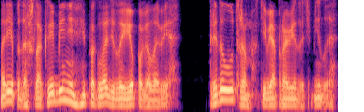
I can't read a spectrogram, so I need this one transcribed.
Мария подошла к Рябине и погладила ее по голове. «Приду утром тебя проведать, милая».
